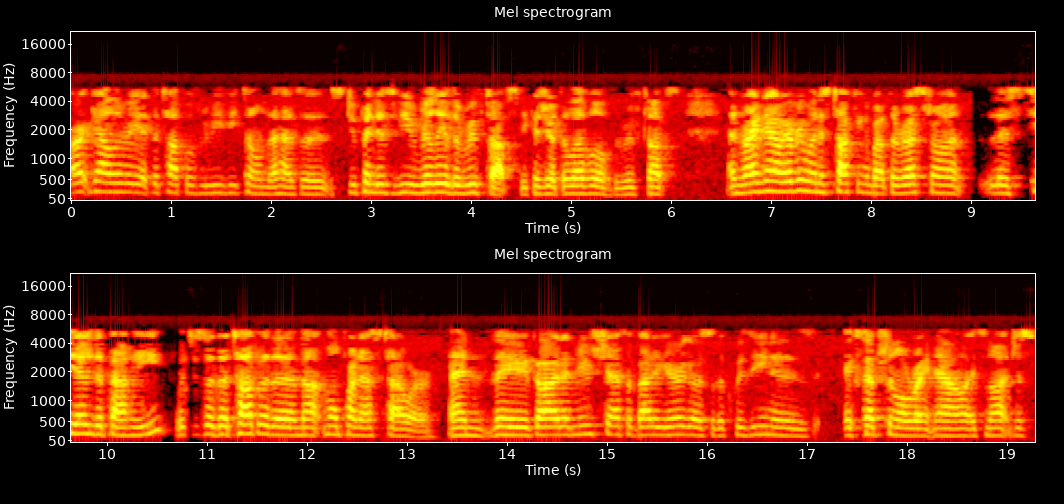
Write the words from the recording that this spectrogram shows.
art gallery at the top of Louis Vuitton that has a stupendous view really of the rooftops because you're at the level of the rooftops. And right now everyone is talking about the restaurant Le Ciel de Paris, which is at the top of the Montparnasse Tower. And they got a new chef about a year ago, so the cuisine is exceptional right now. It's not just,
